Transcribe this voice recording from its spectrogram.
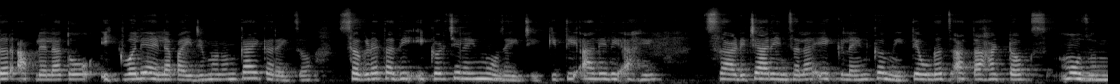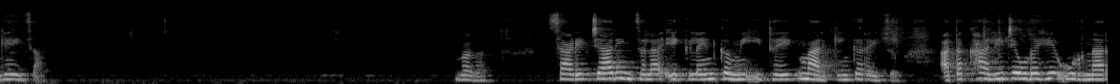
तर आपल्याला तो इक्वल यायला पाहिजे म्हणून काय करायचं? सगळ्यात आधी इकडची लाईन मोजायची. किती आलेली आहे? साडेचार इंचाला एक लाईन कमी तेवढंच आता हा टक्स मोजून घ्यायचा. बघा साडेचार इंचला एक लाईन कमी इथं एक मार्किंग करायचं. आता खाली जेवढं हे उरणार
